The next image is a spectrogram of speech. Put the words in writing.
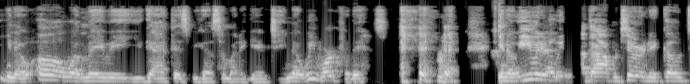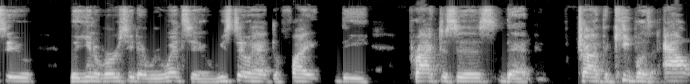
you know, oh, well, maybe you got this because somebody gave it to you. No, we work for this. you know, even if we had the opportunity to go to the university that we went to, we still had to fight the practices that tried to keep us out,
